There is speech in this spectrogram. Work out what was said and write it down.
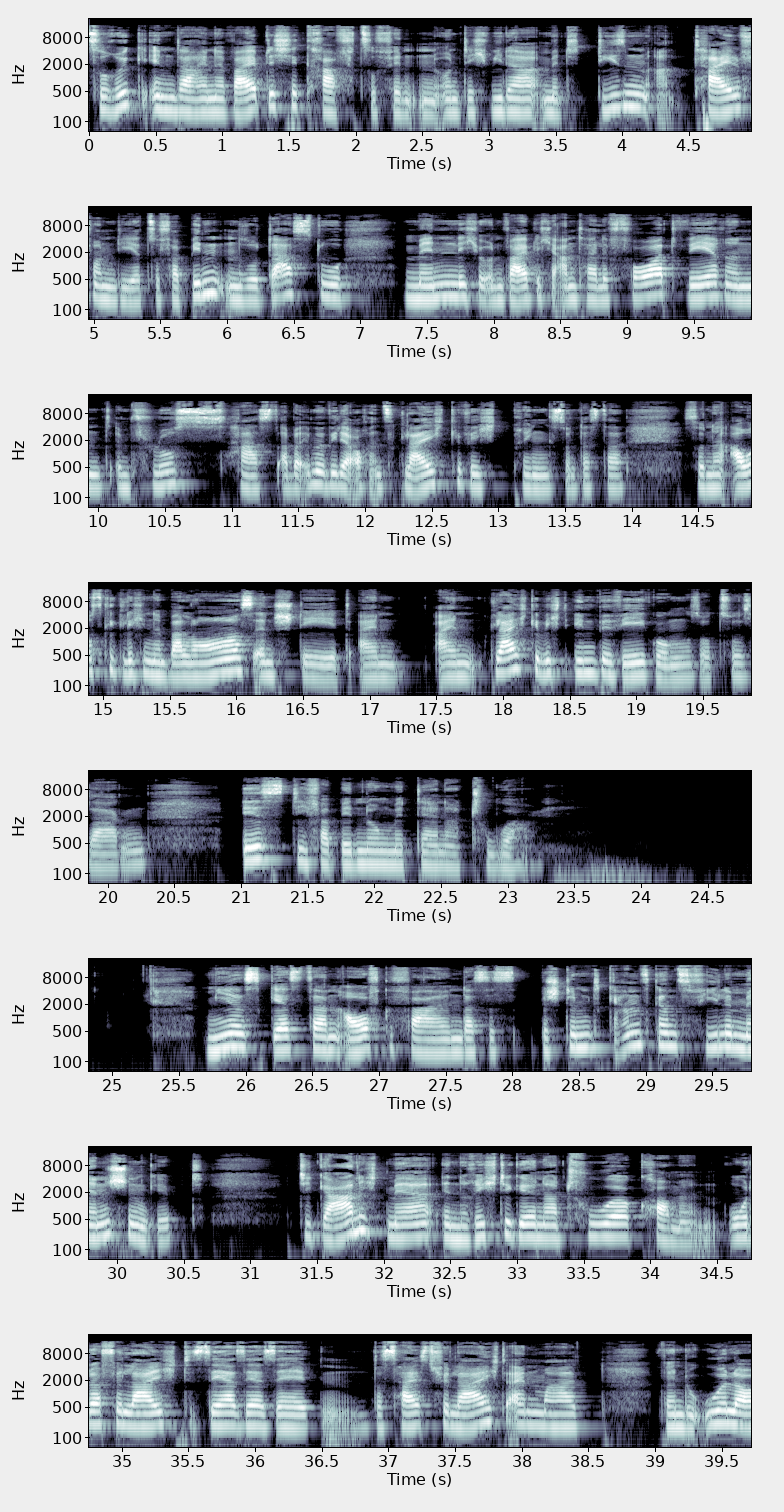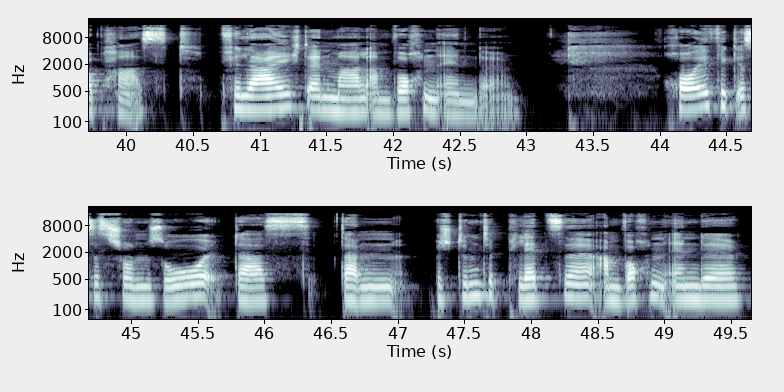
zurück in deine weibliche Kraft zu finden und dich wieder mit diesem Teil von dir zu verbinden, so dass du männliche und weibliche Anteile fortwährend im Fluss hast, aber immer wieder auch ins Gleichgewicht bringst und dass da so eine ausgeglichene Balance entsteht, ein, ein Gleichgewicht in Bewegung sozusagen, ist die Verbindung mit der Natur. Mir ist gestern aufgefallen, dass es bestimmt ganz, ganz viele Menschen gibt, die gar nicht mehr in richtige Natur kommen oder vielleicht sehr, sehr selten. Das heißt vielleicht einmal, wenn du Urlaub hast, vielleicht einmal am Wochenende. Häufig ist es schon so, dass dann bestimmte Plätze am Wochenende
